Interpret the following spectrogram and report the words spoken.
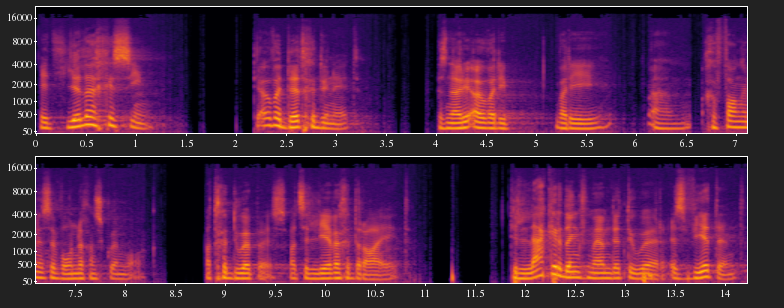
het julle gesien? Die ou wat dit gedoen het, is nou die ou wat die wat die ehm um, gevangenes se wonde gaan skoonmaak. Wat gedoop is, wat sy lewe gedraai het." Die lekker ding vir my om dit te hoor is wetend.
